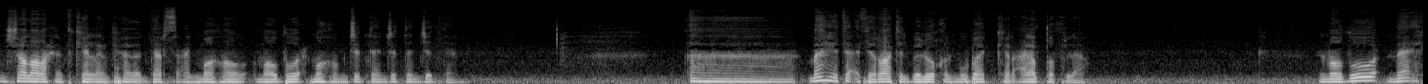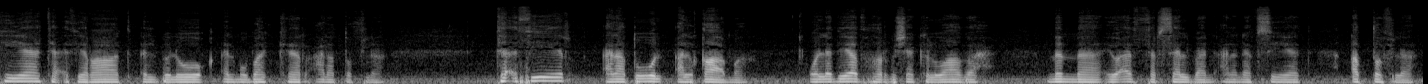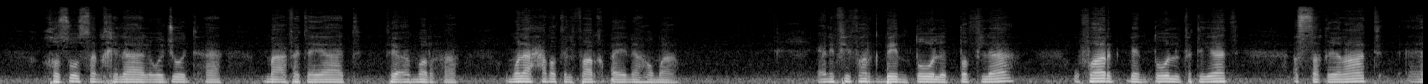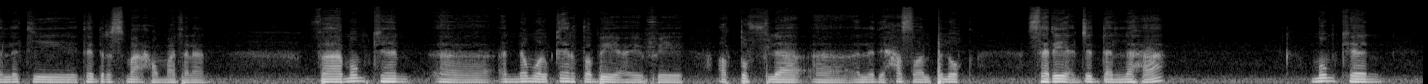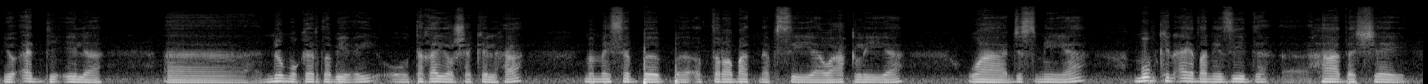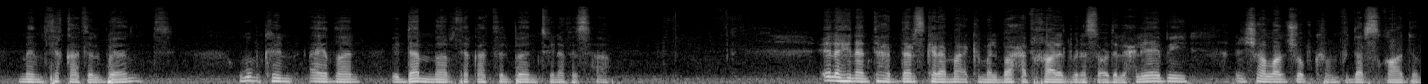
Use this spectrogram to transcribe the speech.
إن شاء الله راح نتكلم في هذا الدرس عن مهم موضوع مهم جدا جدا جدا. آه ما هي تأثيرات البلوغ المبكر على الطفلة؟ الموضوع ما هي تأثيرات البلوغ المبكر على الطفلة؟ تأثير على طول القامة والذي يظهر بشكل واضح مما يؤثر سلبا على نفسية الطفلة. خصوصا خلال وجودها مع فتيات في عمرها وملاحظة الفرق بينهما. يعني في فرق بين طول الطفلة وفرق بين طول الفتيات الصغيرات التي تدرس معهم مثلا. فممكن آه النمو الغير طبيعي في الطفلة آه الذي حصل بلوغ سريع جدا لها ممكن يؤدي إلى نمو غير طبيعي وتغير شكلها مما يسبب اضطرابات نفسية وعقلية وجسمية. ممكن أيضا يزيد آه هذا الشيء من ثقة البنت وممكن أيضا يدمر ثقة البنت في نفسها. إلى هنا انتهى الدرس. كان معكم الباحث خالد بن سعود الحليبي. إن شاء الله نشوفكم في درس قادم.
